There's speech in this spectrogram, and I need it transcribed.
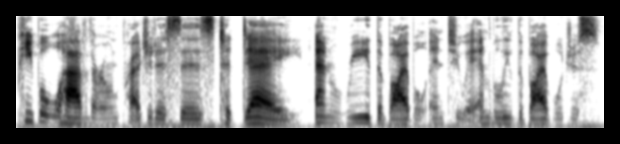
people will have their own prejudices today and read the Bible into it and believe the Bible just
